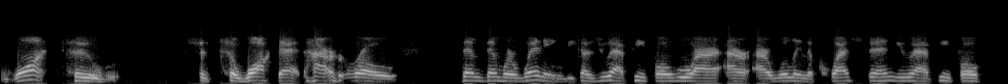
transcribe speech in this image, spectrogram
want to to, to walk that hard road, then then we're winning because you have people who are, are, are willing to question. You have people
